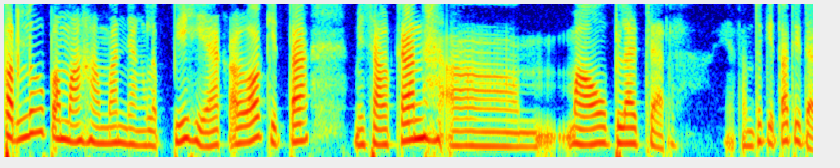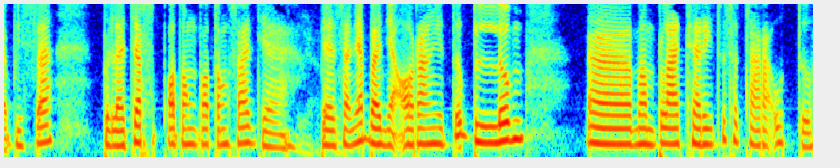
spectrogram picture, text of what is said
perlu pemahaman yang lebih ya kalau kita misalkan um, mau belajar. Ya, tentu kita tidak bisa belajar sepotong-potong saja. Ya. Biasanya banyak orang itu belum uh, mempelajari itu secara utuh.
